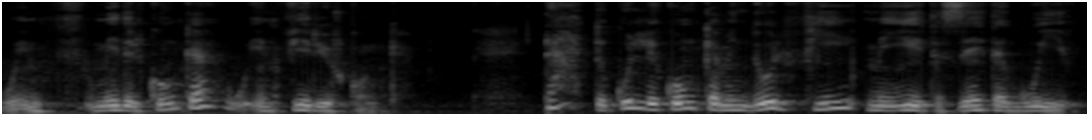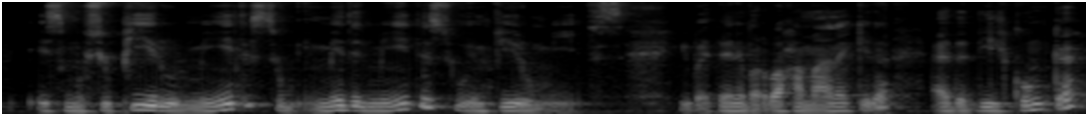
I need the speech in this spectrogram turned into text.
و middle concha و inferior concha تحت كل concha من دول في meatus زي تجويف. اسمه superior meatus و middle meatus و inferior meatus يبقى تاني بالراحة معانا كده. ادي دي ال concha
